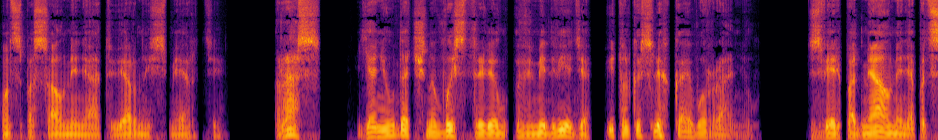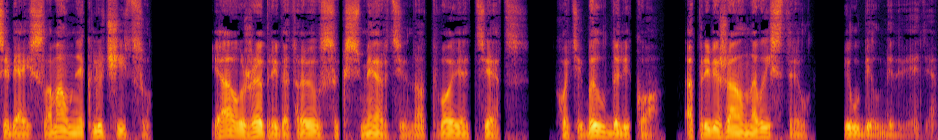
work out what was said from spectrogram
он спасал меня от верной смерти. Раз я неудачно выстрелил в медведя и только слегка его ранил. Зверь подмял меня под себя и сломал мне ключицу. Я уже приготовился к смерти, но твой отец, хоть и был далеко, а прибежал на выстрел и убил медведя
